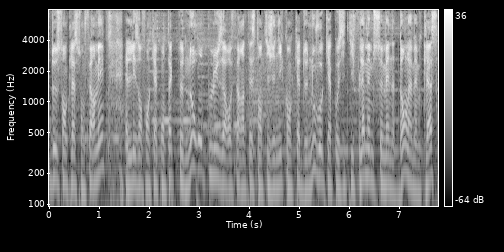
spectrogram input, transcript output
200 classes sont fermées. Les enfants cas contact n'auront plus à refaire un test antigénique en cas de nouveaux cas positifs la même semaine dans la même classe.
